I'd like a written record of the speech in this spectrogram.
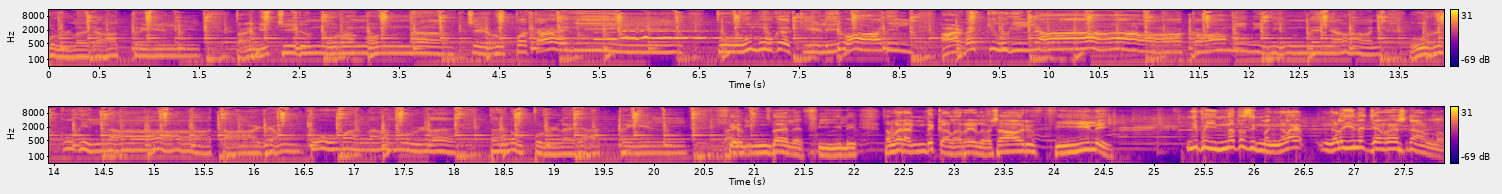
തണുപ്പുള്ള രാത്രിയിൽ തനിച്ചിരുന്നുറങ്ങുന്ന ചെറുപ്പക്കാരി പൂമുഖ കിളിവാതിൽ അടയ്ക്കുകില്ല കാമിനി നിന്നെ ഞാൻ ഉറക്കുകില്ല താഴം പൂമണമുള്ള തണുപ്പുള്ള രാത്രിയിൽ എന്താ ഫീൽ നമ്മ രണ്ട് കളറേ ഉള്ളു. പക്ഷെ ആ ഒരു ഫീൽ ഇനിയിപ്പോ ഇന്നത്തെ സിനിമ നിങ്ങളെ നിങ്ങൾ ഈ ജനറേഷൻ ആണല്ലോ.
